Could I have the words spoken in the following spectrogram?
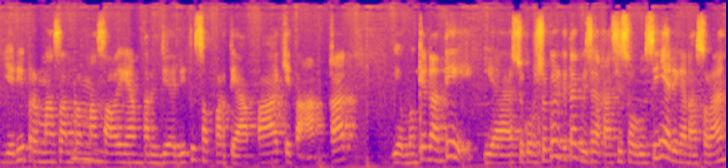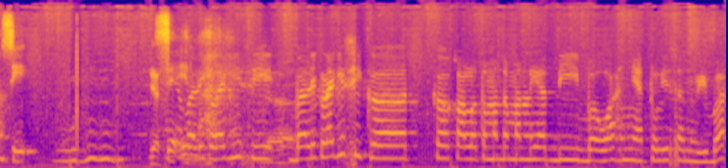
Jadi permasalahan-permasalahan yang terjadi itu seperti apa kita angkat. Ya mungkin nanti ya syukur-syukur kita bisa kasih solusinya dengan asuransi. Yes. Si- Ya, balik lagi sih, balik lagi sih ke ke kalau teman-teman lihat di bawahnya tulisan Wiba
